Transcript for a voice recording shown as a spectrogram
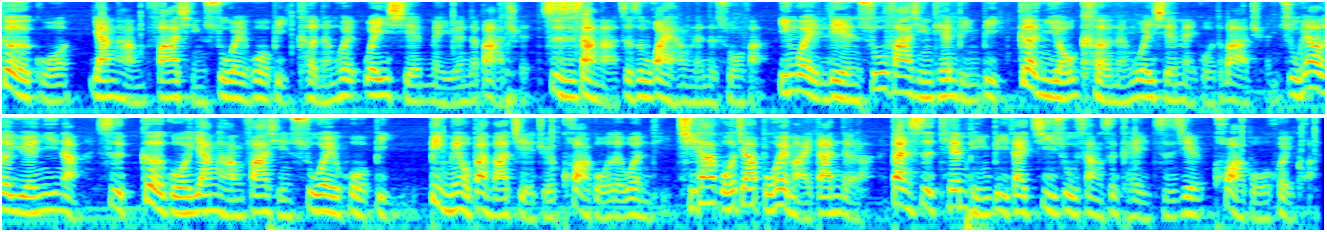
各国央行发行数位货币可能会威胁美元的霸权。事实上啊，这是外行人的说法，因为脸书发行天平币更有可能威胁美国的霸权。主要的原因啊。是各国央行发行数位货币，并没有办法解决跨国的问题，其他国家不会买单的啦。但是天平币在技术上是可以直接跨国汇款。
